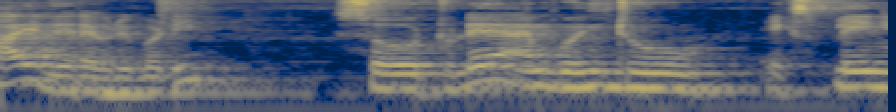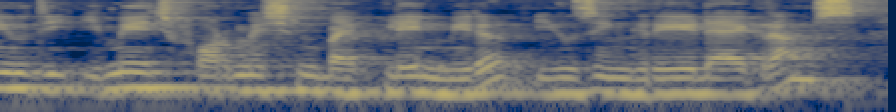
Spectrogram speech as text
Hi there everybody. So today I am going to explain you the image formation by plane mirror using ray diagrams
